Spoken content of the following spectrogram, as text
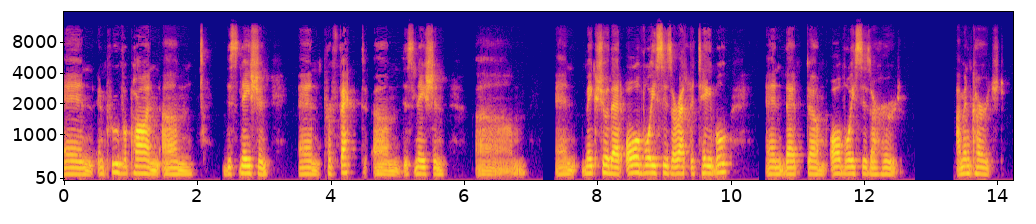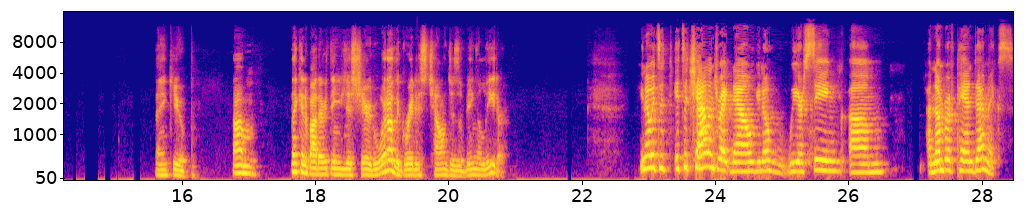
and improve upon um, this nation and perfect this nation and make sure that all voices are at the table and that all voices are heard. I'm encouraged. Thank you. Um, thinking about everything you just shared, what are the greatest challenges of being a leader? You know, it's a it's a challenge right now. You know, we are seeing um, a number of pandemics,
